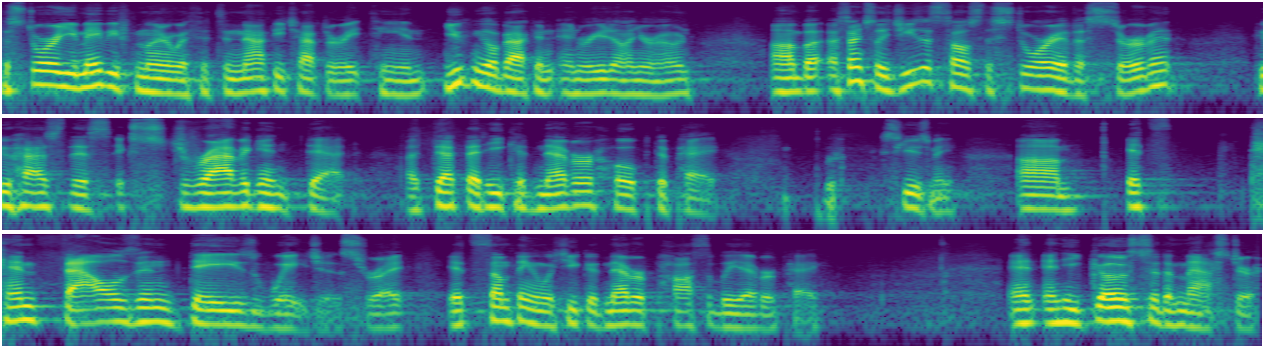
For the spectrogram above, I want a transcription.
the story you may be familiar with, it's in Matthew chapter 18. You can go back and, and read it on your own. Um, but essentially, Jesus tells the story of a servant who has this extravagant debt, a debt that he could never hope to pay. Excuse me. Um, it's 10,000 days' wages, right? It's something which he could never possibly ever pay. And, and he goes to the master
